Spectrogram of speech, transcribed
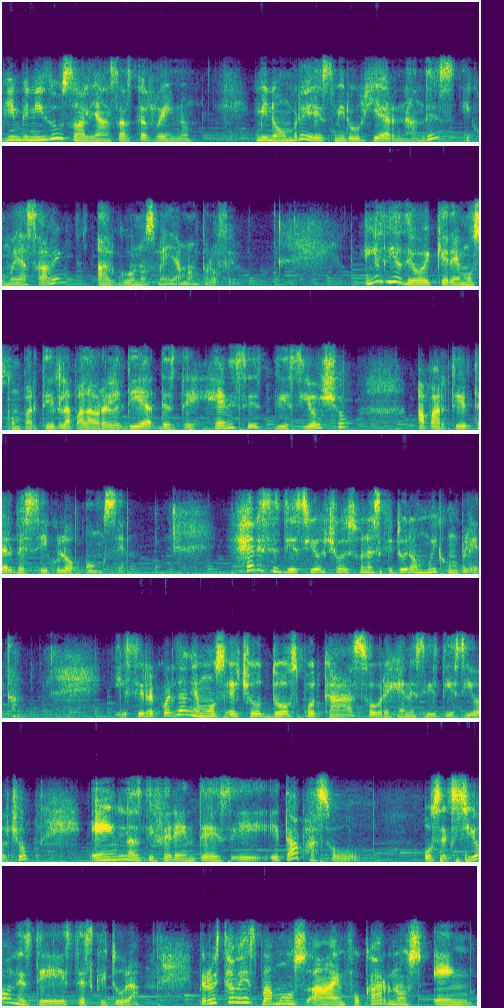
Bienvenidos a Alianzas del Reino. Mi nombre es Mirurgia Hernández y como ya saben, algunos me llaman profe. En el día de hoy queremos compartir la palabra del día desde Génesis 18 a partir del versículo 11. Génesis 18 es una escritura muy completa. Y si recuerdan, hemos hecho dos podcasts sobre Génesis 18 en las diferentes eh, etapas o, o secciones de esta escritura. Pero esta vez vamos a enfocarnos en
